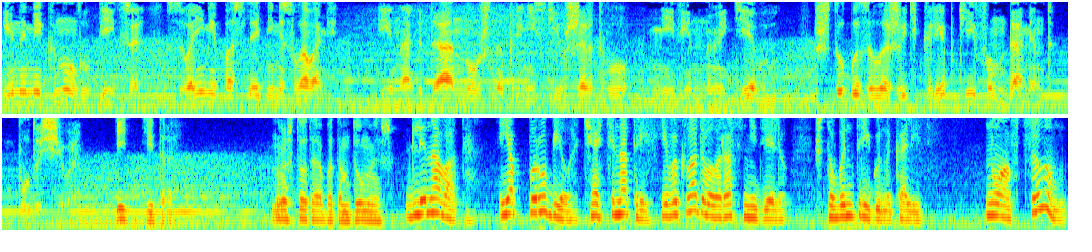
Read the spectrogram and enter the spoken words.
и намекнул убийца своими последними словами. Иногда нужно принести в жертву невинную деву, чтобы заложить крепкий фундамент будущего и титры. Ну и что ты об этом думаешь? Длинновато. Я порубила части на три и выкладывала раз в неделю, чтобы интригу накалить. Ну а в целом,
